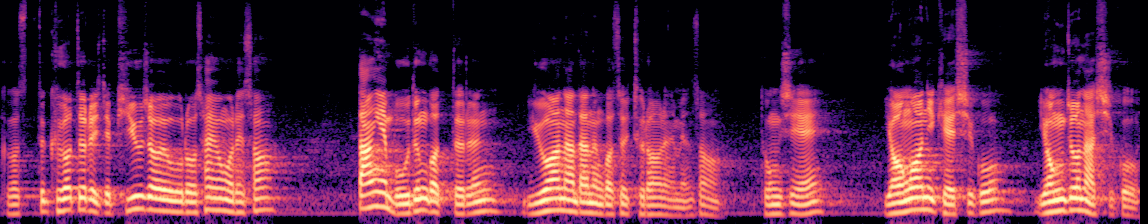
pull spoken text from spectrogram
그것 그것들을 이제 비유적으로 사용을 해서 땅의 모든 것들은 유한하다는 것을 드러내면서 동시에 영원히 계시고 영존하시고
